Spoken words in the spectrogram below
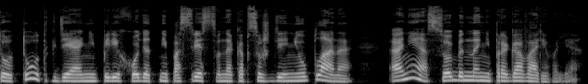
то тут, где они переходят непосредственно к обсуждению плана, они особенно не проговаривали.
